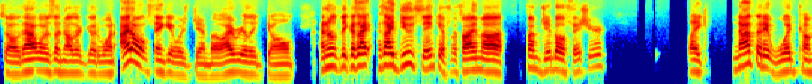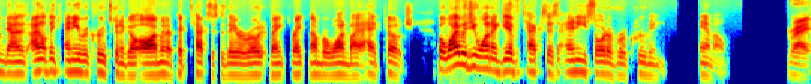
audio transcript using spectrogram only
So that was another good one. I don't think it was Jimbo. I really don't. I don't think because I because I do think if if I'm uh if I'm Jimbo Fisher, like not that it would come down as I don't think any recruit's gonna go, oh, I'm gonna pick Texas because they were wrote- ranked ranked number one by a head coach. But why would you want to give Texas any sort of recruiting ammo? Right.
